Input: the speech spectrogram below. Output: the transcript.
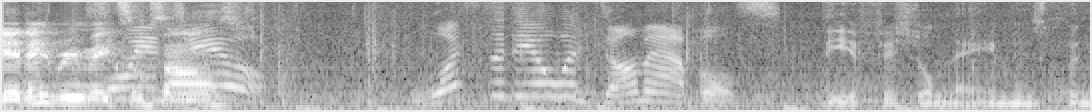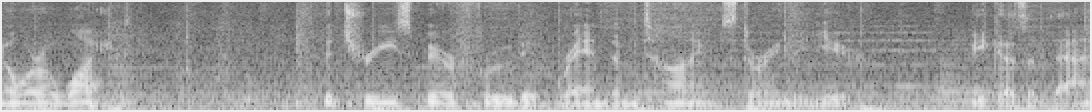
Yeah, they remake So some songs. Angeal, What's the deal with dumb apples? The official name is Banora White. The trees bear fruit at random times during the year. Because of that,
